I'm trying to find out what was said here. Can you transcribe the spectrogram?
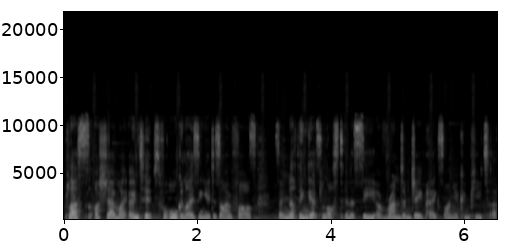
Plus, I'll share my own tips for organising your design files so nothing gets lost in a sea of random JPEGs on your computer.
